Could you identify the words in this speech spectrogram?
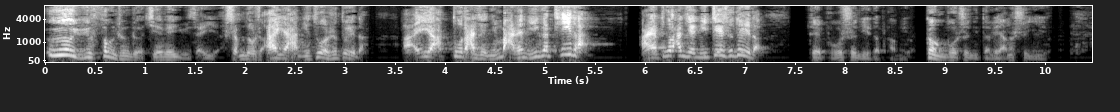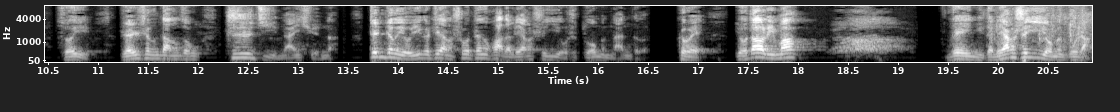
阿谀奉承者，皆为与贼也。什么都是，哎呀，你做的是对的。哎呀，杜大姐，你骂人，你应该踢他。哎呀，杜大姐，你这是对的。这不是你的朋友，更不是你的良师益友。所以，人生当中知己难寻呐。真正有一个这样说真话的良师益友，是多么难得。各位，有道理吗？为你的良师益友们鼓掌。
